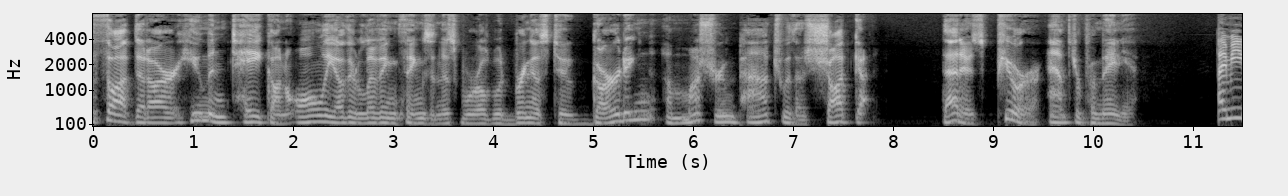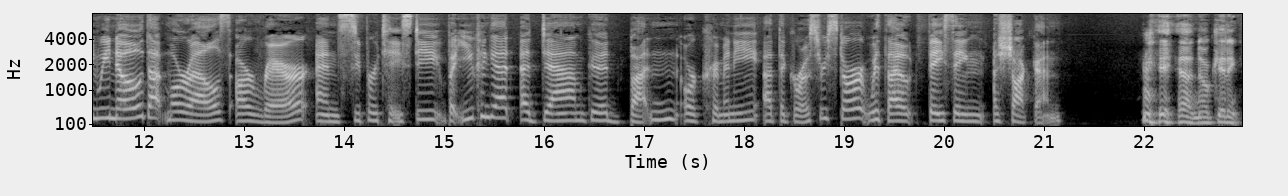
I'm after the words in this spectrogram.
Have thought that our human take on all the other living things in this world would bring us to guarding a mushroom patch with a shotgun? That is pure anthropomania. I mean, we know that morels are rare and super tasty, but you can get a damn good button or crimini at the grocery store without facing a shotgun. yeah, no kidding.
